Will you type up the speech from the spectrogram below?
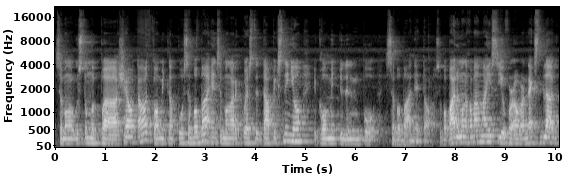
Sa mga gustong magpa-shoutout, comment lang po sa baba and sa mga requested topics ninyo, i-comment nyo lang po sa baba nito. So paano mga kamamay, see you for our next vlog.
